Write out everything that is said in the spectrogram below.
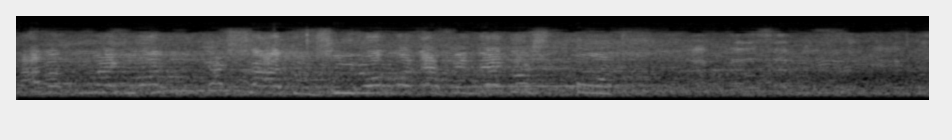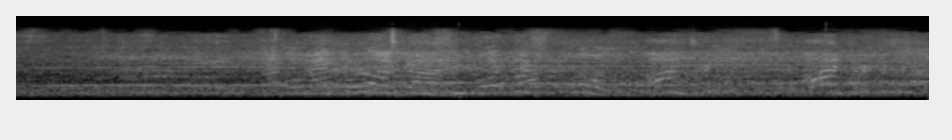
Tava com o negócio encaixado, girou para defender dois pontos. Tava com o negócio, girou dois pontos. Andre, Andre.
